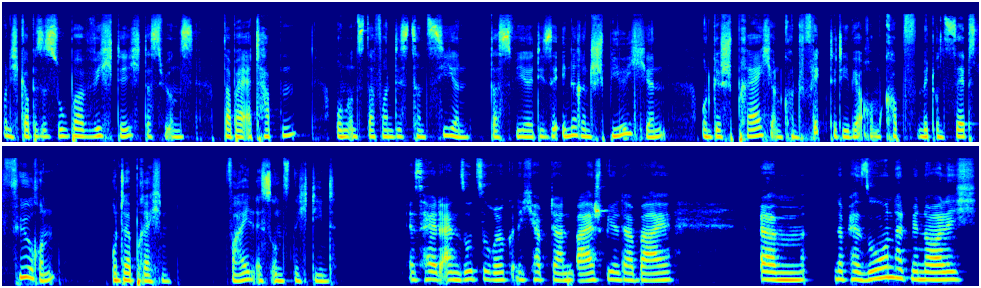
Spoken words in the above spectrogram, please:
Und ich glaube, es ist super wichtig, dass wir uns dabei ertappen und uns davon distanzieren, dass wir diese inneren Spielchen und Gespräche und Konflikte, die wir auch im Kopf mit uns selbst führen, unterbrechen, weil es uns nicht dient es hält einen so zurück. Und ich habe da ein Beispiel dabei. Ähm, eine Person hat mir neulich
